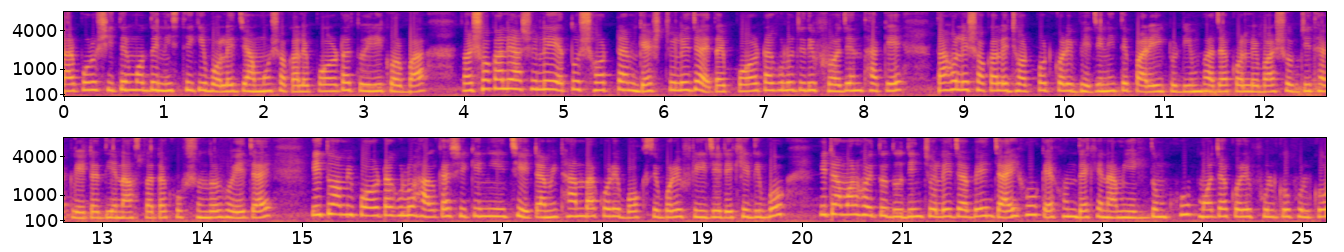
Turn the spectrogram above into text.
তারপরও শীতের মধ্যে নিচ থেকে বলে যে, আম্মু, সকালে পরোটা তৈরি করবা। তো সকালে আসলে এত শর্ট টাইম গ্যাস চলে যায়, তাই পরোটাগুলো যদি ফ্রোজেন থাকে, তাহলে সকালে ঝটপট করে ভেজে নিতে পারি। একটু ডিম ভাজা করলে বা সবজি থাকলে এটা দিয়ে নাস্তাটা খুব সুন্দর হয়ে যায়। এই তো আমি পরোটাগুলো হালকা সেঁকে নিয়েছি, এটা আমি ঠান্ডা করে বক্সে ভরে ফ্রিজে রেখে দিব। এটা আমার হয়তো দুদিন চলে যাবে যাই হোক, এখন দেখেন আমি একদম খুব মজা করে ফুলকো ফুলকো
